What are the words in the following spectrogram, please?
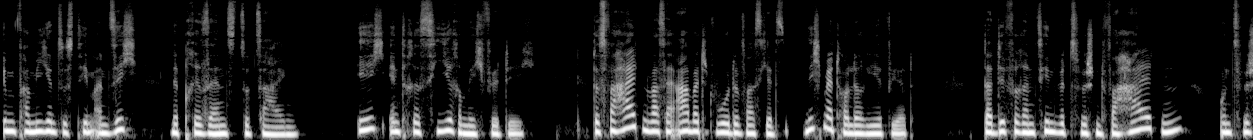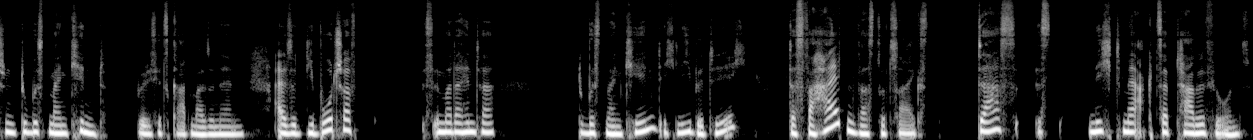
im Familiensystem an sich eine Präsenz zu zeigen. Ich interessiere mich für dich. Das Verhalten, was erarbeitet wurde, was jetzt nicht mehr toleriert wird, da differenzieren wir zwischen Verhalten und zwischen du bist mein Kind würde ich jetzt gerade mal so nennen. Also die Botschaft ist immer dahinter, du bist mein Kind, ich liebe dich. Das Verhalten, was du zeigst, das ist nicht mehr akzeptabel für uns.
